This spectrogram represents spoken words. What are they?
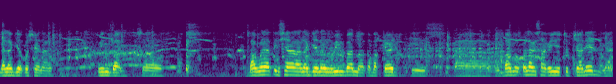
lalagyan ko siya ng wing band. So, bago natin siya lagyan ng wing band, mga kabakyard, is, ah, kung bago pa lang sa aking YouTube channel, yan,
